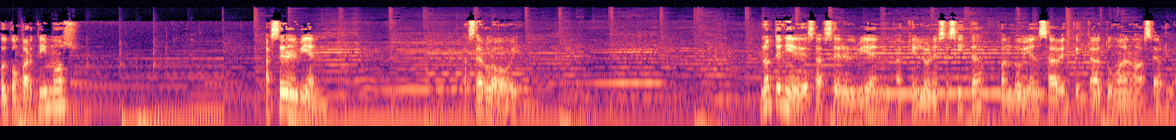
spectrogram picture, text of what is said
Hoy compartimos hacer el bien, hacerlo hoy. No te niegues a hacer el bien a quien lo necesita cuando bien sabes que está a tu mano hacerlo.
